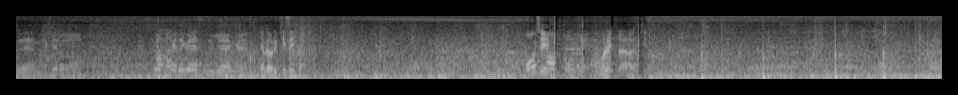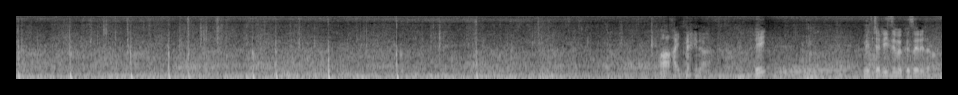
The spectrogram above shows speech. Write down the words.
全然負けろ。今日負けてくれ鈴木蓮君。やべ俺気づいた。オッケーオッケー俺さ気づあ入んないな。え？めっちゃリズム崩れたのに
